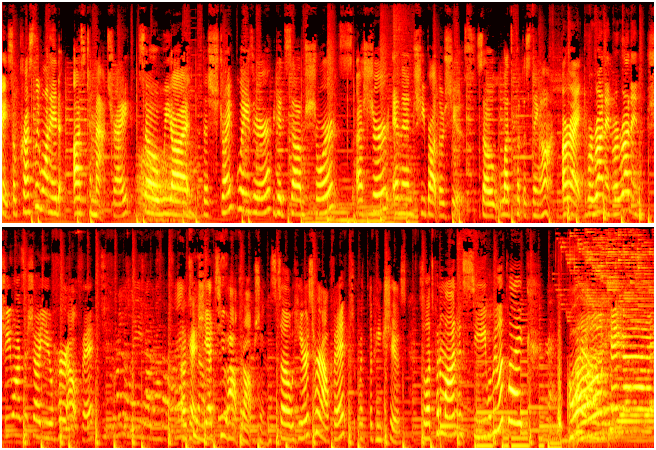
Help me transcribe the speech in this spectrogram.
Okay, so Preslee wanted us to match, right? So we got the striped blazer, we did some shorts, a shirt, and then she brought those shoes. So let's put this thing on. All right, we're running, we're running. She wants to show you her outfit. Okay, she had two outfit options. So here's her outfit with the pink shoes. So let's put them on and see what we look like. Okay, guys,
